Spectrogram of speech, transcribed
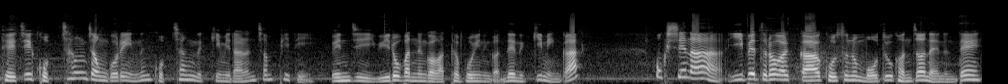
돼지 곱창 전골에 있는 곱창 느낌이라는 점피디. 왠지 위로받는 것 같아 보이는 건 내 느낌인가? 혹시나 입에 들어갈까 고수는 모두 건져내는데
